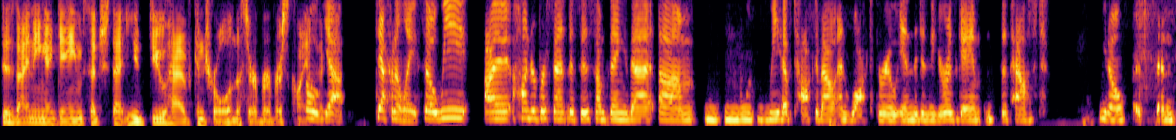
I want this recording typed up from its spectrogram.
designing a game such that you do have control in the server versus client? Oh, fixes? yeah, definitely. So we I 100% this is something that um, w- we have talked about and walked through in the Disney Heroes game the past you know it's been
